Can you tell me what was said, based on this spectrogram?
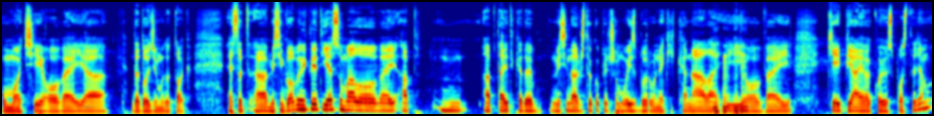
u moći ovaj, a, da dođemo do toga. E sad, a, mislim, globalni klijenti jesu malo ovaj, up, m, uptight kada, mislim, naravno ako pričamo o izboru nekih kanala mm -hmm. i mhm. ovaj, KPI-eva koje uspostavljamo,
